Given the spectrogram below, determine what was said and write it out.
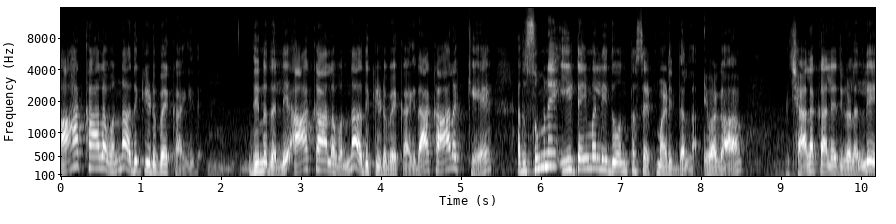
ಆ ಕಾಲವನ್ನು ಅದಕ್ಕೆ ಇಡಬೇಕಾಗಿದೆ. ದಿನದಲ್ಲಿ ಆ ಕಾಲವನ್ನು ಅದಕ್ಕೆ ಇಡಬೇಕಾಗಿದೆ ಆ ಕಾಲಕ್ಕೆ ಅದು ಸುಮ್ಮನೆ ಈ ಟೈಮಲ್ಲಿ ಇದು ಅಂತ ಸೆಟ್ ಮಾಡಿದ್ದಲ್ಲ. ಇವಾಗ ಶಾಲಾ ಕಾಲೇಜುಗಳಲ್ಲಿ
